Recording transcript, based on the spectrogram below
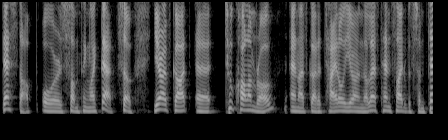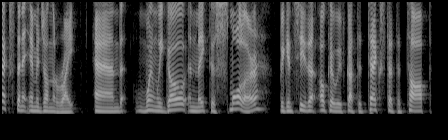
desktop or something like that. So here I've got a two column row and I've got a title here on the left hand side with some text and an image on the right. And when we go and make this smaller, we can see that okay, we've got the text at the top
